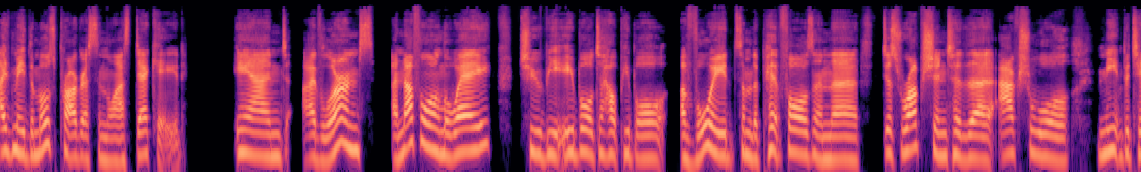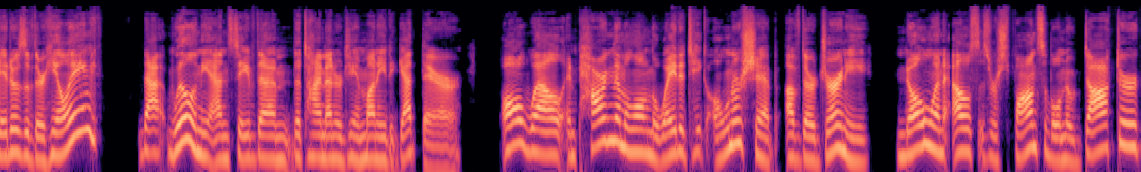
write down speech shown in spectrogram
I've made the most progress in the last decade. And I've learned enough along the way to be able to help people avoid some of the pitfalls and the disruption to the actual meat and potatoes of their healing that will, in the end, save them the time, energy, and money to get there all well empowering them along the way to take ownership of their journey No one else is responsible. No doctor,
